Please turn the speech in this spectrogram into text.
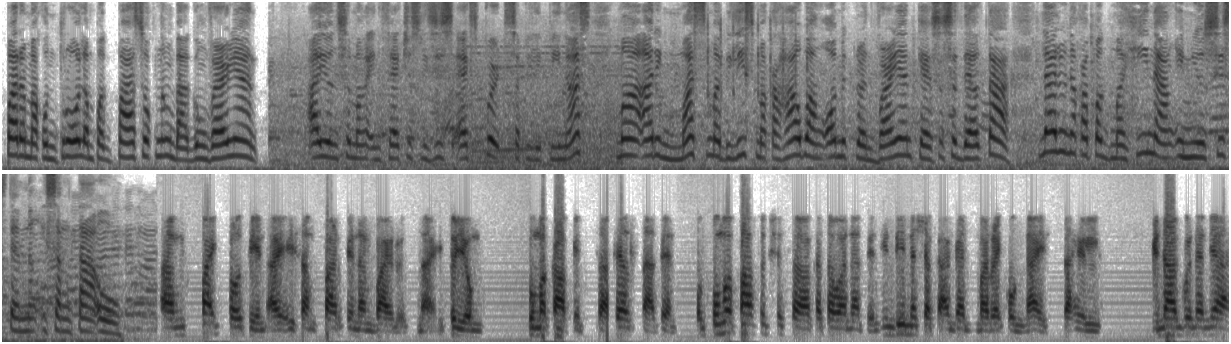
para makontrol ang pagpasok ng bagong variant. Ayon sa mga infectious disease experts sa Pilipinas, maaaring mas mabilis makahawa ang Omicron variant kesa sa Delta, lalo na kapag mahina ang immune system ng isang tao. Ang spike protein ay isang parte ng virus na ito yung kumakapit sa cells natin. Pag pumapasok siya sa katawan natin, hindi na siya kaagad ma-recognize dahil binago na niya.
